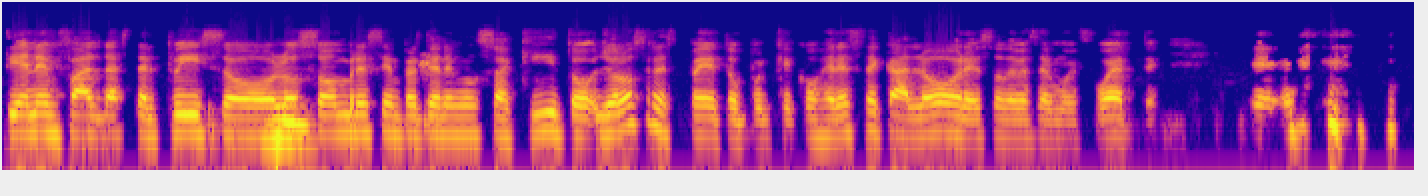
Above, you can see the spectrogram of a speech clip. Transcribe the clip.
tienen falda hasta el piso, los hombres siempre tienen un saquito, yo los respeto porque coger ese calor, eso debe ser muy fuerte.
